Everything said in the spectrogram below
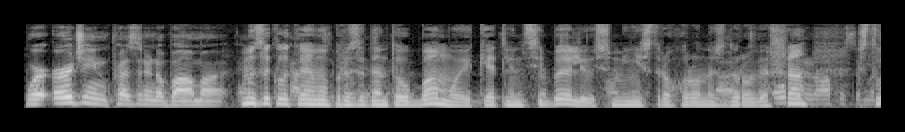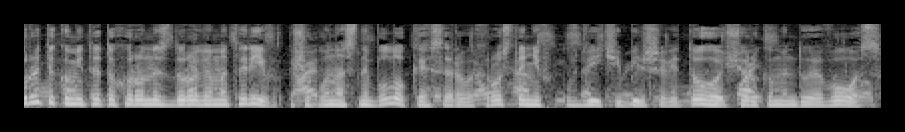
We're urging Ми закликаємо президента Обаму і Кетлін Сібеліус, міністра охорони здоров'я США, створити комітет охорони здоров'я матерів, щоб у нас не було кесаревих розтинів вдвічі більше від того, що рекомендує ВООЗ.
